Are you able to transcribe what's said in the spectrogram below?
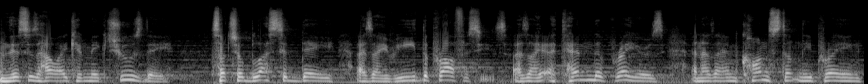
And this is how I can make Tuesday such a blessed day as I read the prophecies, as I attend the prayers, and as I am constantly praying,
